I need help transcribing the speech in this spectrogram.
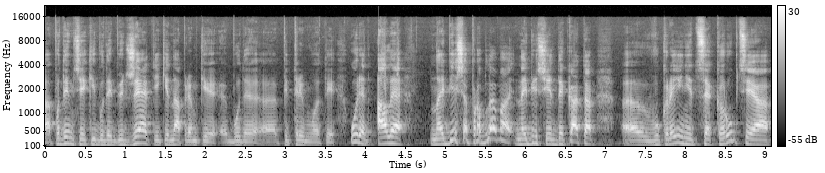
Е, Подивимося, який буде бюджет, які напрямки е, буде е, підтримувати уряд. Але Найбільша проблема, найбільший індикатор е, в Україні це корупція.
